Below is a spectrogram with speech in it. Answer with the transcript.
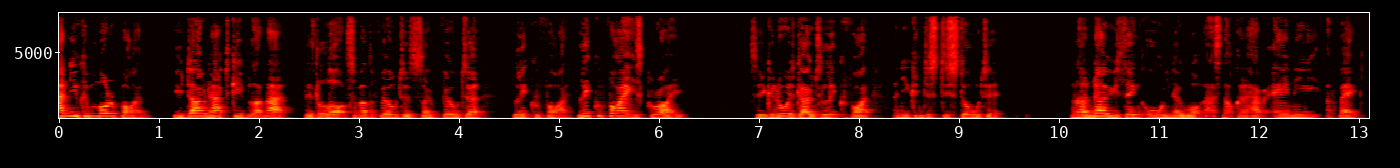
and you can modify them. You don't have to keep it like that. There's lots of other filters. So filter, liquify. Liquify is great. So you can always go to liquify and you can just distort it. And I know you think, oh, you know what, that's not going to have any effect.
